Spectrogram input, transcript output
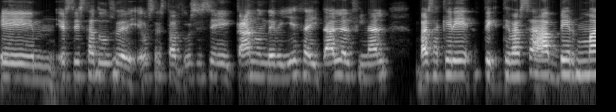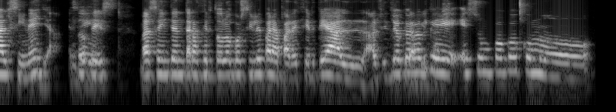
em, ese estatus de ese estatus, ese canon de belleza y tal, al final vas a querer, te, vas a ver mal sin ella. Entonces vas a intentar hacer todo lo posible para parecerte al, al Yo creo que, es un poco como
